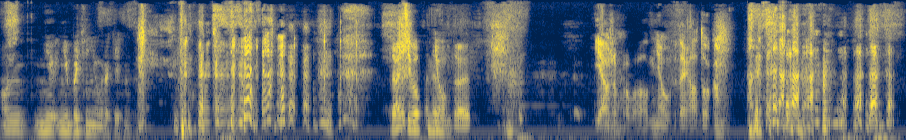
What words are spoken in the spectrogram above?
Он не, не починил ракетницу. Давайте его пнем. Я уже пробовал, меня ударило током.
